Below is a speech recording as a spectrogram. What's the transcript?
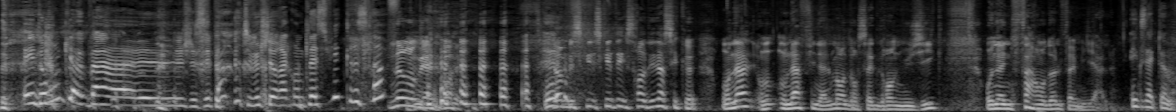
Et donc, bah, euh, je sais pas. Tu veux que je te raconte la suite, Christophe? Non, mais, alors- non, mais ce, qui, ce qui est extraordinaire, c'est que on a, on, on a finalement dans cette grande musique, on a une farandole familiale. Exactement.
